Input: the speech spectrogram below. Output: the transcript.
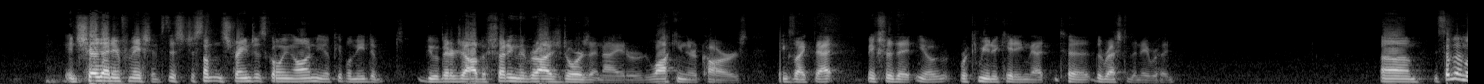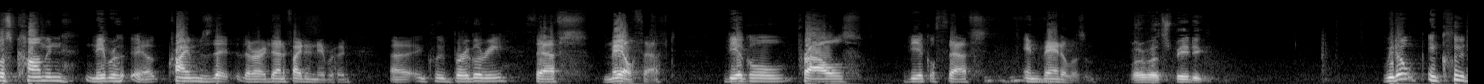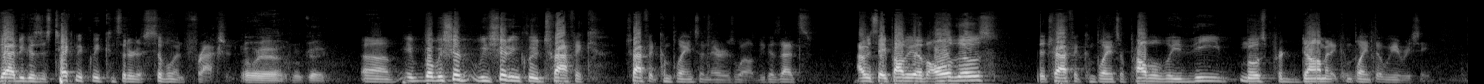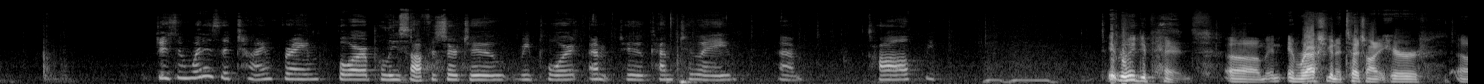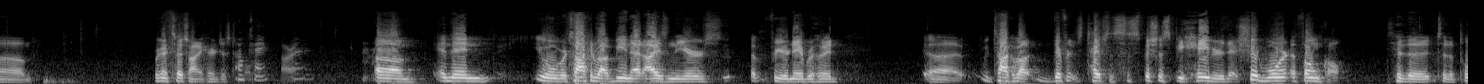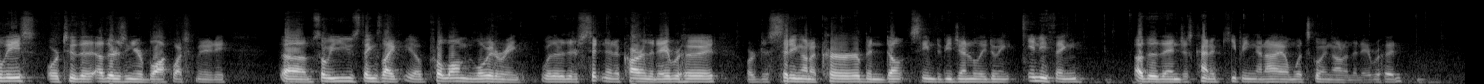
and share that information. If there's just something strange that's going on, you know, people need to do a better job of shutting their garage doors at night or locking their cars, things like that. Make sure that, you know, we're communicating that to the rest of the neighborhood. Um, some of the most common neighborhood uh, crimes that, that are identified in a neighborhood uh, include burglary, thefts, mail theft, vehicle prowls, vehicle thefts, and vandalism. What about speeding? We don't include that because it's technically considered a civil infraction. Oh, yeah, okay. Um, it- But we should, we should include traffic, traffic complaints in there as well, because that's, I would say probably of all of those, the traffic complaints are probably the most predominant complaint that we receive. Jason, what is the time frame for a police officer to report, um, to come to a, um, call? It really depends. Um, And, and we're actually going to touch on it here, um, we're going to touch on it here in just a moment. Okay. All right. Um, and then, you know, when we're talking about being that eyes and the ears for your neighborhood, uh, we talk about different types of suspicious behavior that should warrant a phone call to the to the police or to the others in your block watch community. Um, so we use things like you know prolonged loitering, whether they're sitting in a car in the neighborhood or just sitting on a curb and don't seem to be generally doing anything other than just kind of keeping an eye on what's going on in the neighborhood.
